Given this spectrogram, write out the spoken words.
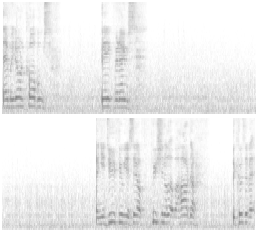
Then we're on cobbles, very pronounced. And you do feel yourself pushing a little bit harder because of it.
